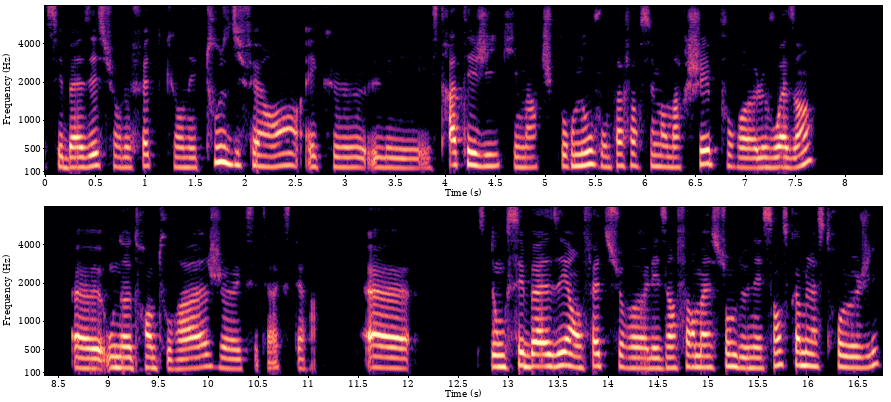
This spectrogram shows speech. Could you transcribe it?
c'est basé sur le fait qu'on est tous différents et que les stratégies qui marchent pour nous vont pas forcément marcher pour le voisin ou notre entourage, etc., euh, etc. Euh, donc c'est basé en fait sur les informations de naissance comme l'astrologie.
